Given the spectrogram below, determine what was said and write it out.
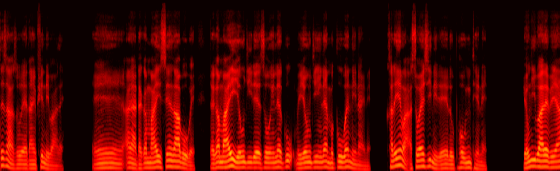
တစ္ဆာဆိုတဲ့အတိုင်းဖြစ်နေပါလေ အင်းအဲ့ဒါဒကမာကြီးစဉ်းစားဖို့ပဲဒကမာကြီးယုံကြည်တယ်ဆိုရင်လည်းကုမယုံကြည်ရင်လည်းမကုပဲနေနိုင်နဲ့ခလေးမှာအစွဲရှိနေတယ်လို့ဖုံကြီးထင်တယ်ယုံကြည်ပါလေဗျာ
